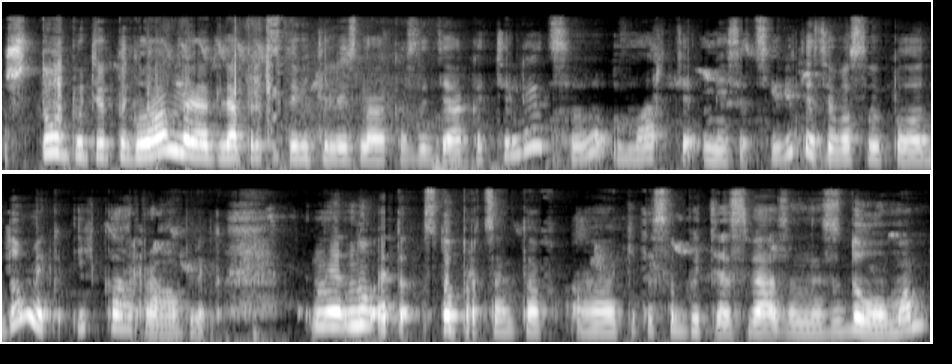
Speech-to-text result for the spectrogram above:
Что будет главное для представителей знака Зодиака Телец в марте месяце? Видите, у вас выпало домик и кораблик. Ну, ну, это сто процентов а, какие-то события связаны с домом,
